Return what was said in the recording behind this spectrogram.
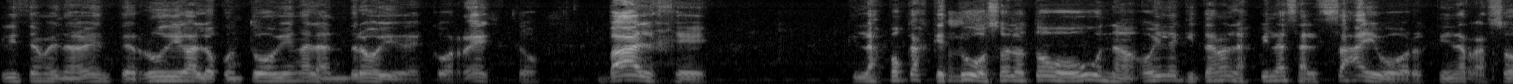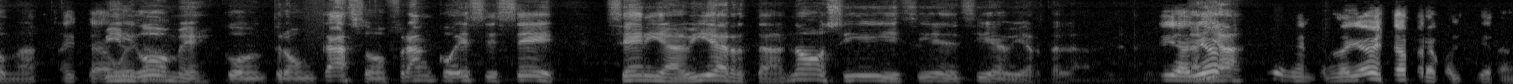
Cristian Benavente, Rúdiga lo contuvo bien al androide, correcto. Valge, las pocas que Mm. tuvo, solo tuvo una. Hoy le quitaron las pilas al Cyborg, tiene razón, ¿ah? Bill. Gómez con Troncazo, Franco SC, serie abierta. No, sí, sí, sí abierta la, Sí, la ya- Obviamente, La llave está para cualquiera.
